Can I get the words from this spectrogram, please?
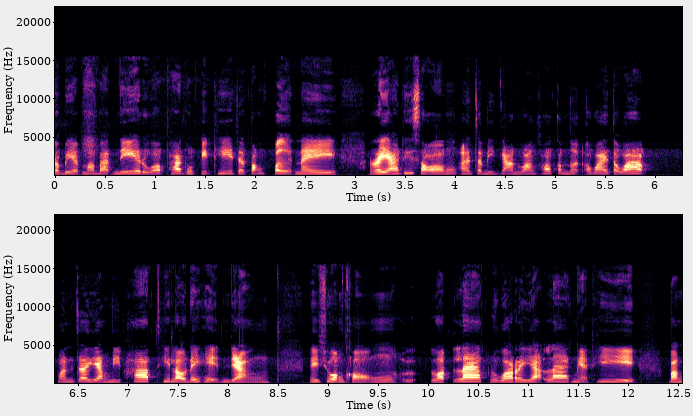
ระเบียบมาแบบนี้ หรือว่าภาคธุรกิจที่จะต้องเปิดในระยะที่สองอาจจะมีการวางข้อกำหนดเอาไว้ แต่ว่า มันจะยังมีภาพที่เราได้เห็นอย่างในช่วงของล็อตแรกหรือว่าระยะแรกเนี่ยที่บาง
